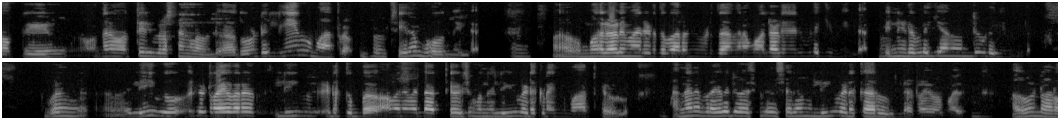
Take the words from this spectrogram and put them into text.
നോക്കുകയും അങ്ങനെ ഒത്തിരി പ്രശ്നങ്ങളുണ്ട്. അതുകൊണ്ട് ലീവ് മാത്രം. ഇപ്പം സ്ഥിരം പോകുന്നില്ല. മുതലാളിമാരുടെ അടുത്ത് മുതലാളിമാരെടുത്ത് പറഞ്ഞു കൊടുത്ത് അങ്ങനെ മുതലാളിമാർ വിളിക്കുന്നില്ല. പിന്നീട് വിളിക്കാന്ന് പറഞ്ഞിട്ട് വിളിക്കുന്നില്ല. അപ്പൊ ലീവ് ഒരു ഡ്രൈവറെ ലീവ് എടുക്കുമ്പോ അവന് വല്ല അത്യാവശ്യം വന്ന് ലീവ് എടുക്കണമെങ്കിൽ മാത്രമേ ഉള്ളൂ. അങ്ങനെ പ്രൈവറ്റ് ബസ്സിൽ സ്ഥലം ലീവ് എടുക്കാറുമില്ല ഡ്രൈവർമാർ അതുകൊണ്ടാണ്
